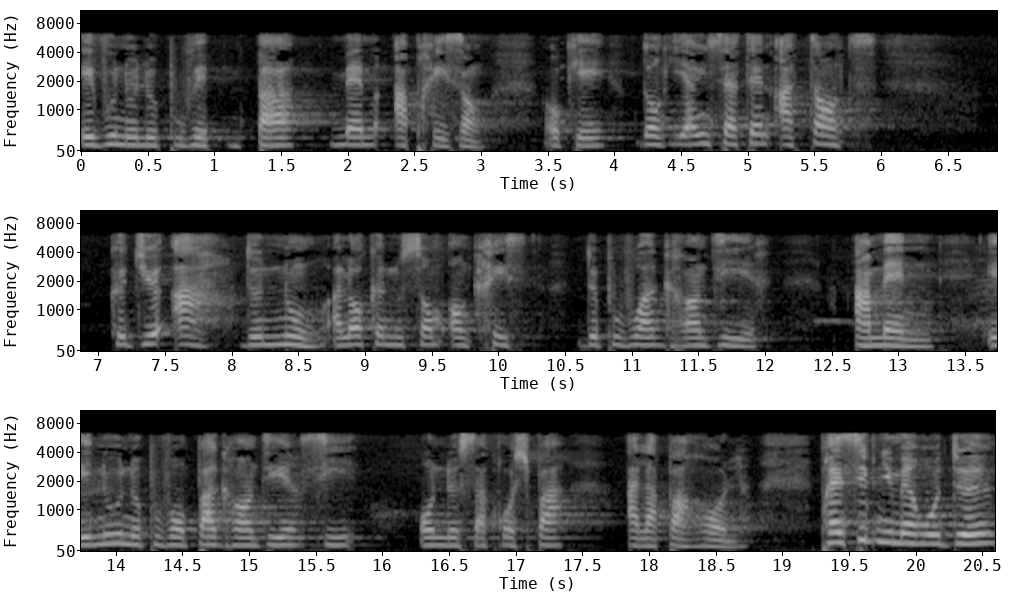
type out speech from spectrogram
et vous ne le pouvez pas même à présent. OK? Donc il y a une certaine attente que Dieu a de nous, alors que nous sommes en Christ, de pouvoir grandir. Amen. Et nous ne pouvons pas grandir si on ne s'accroche pas à la parole. Principe numéro 2,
